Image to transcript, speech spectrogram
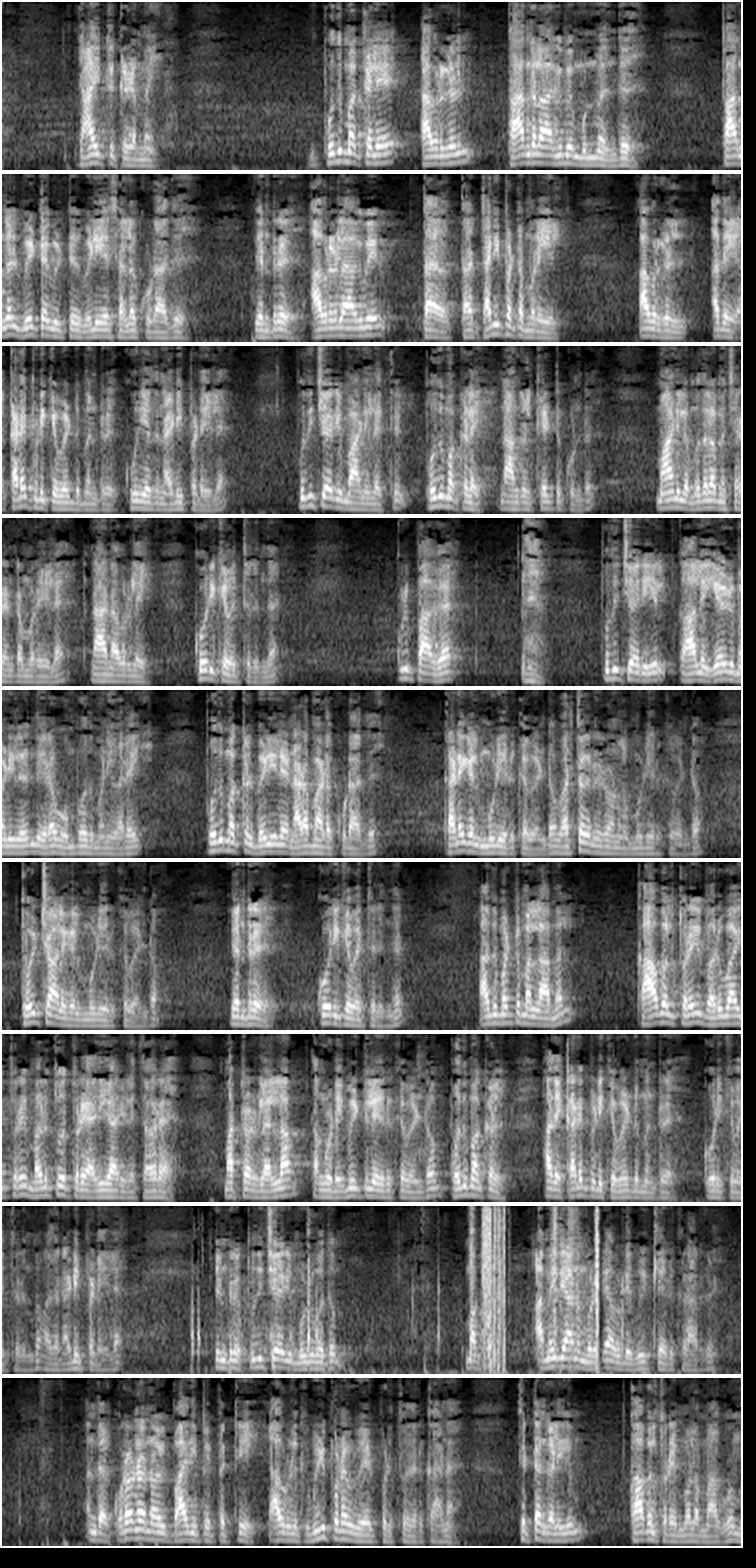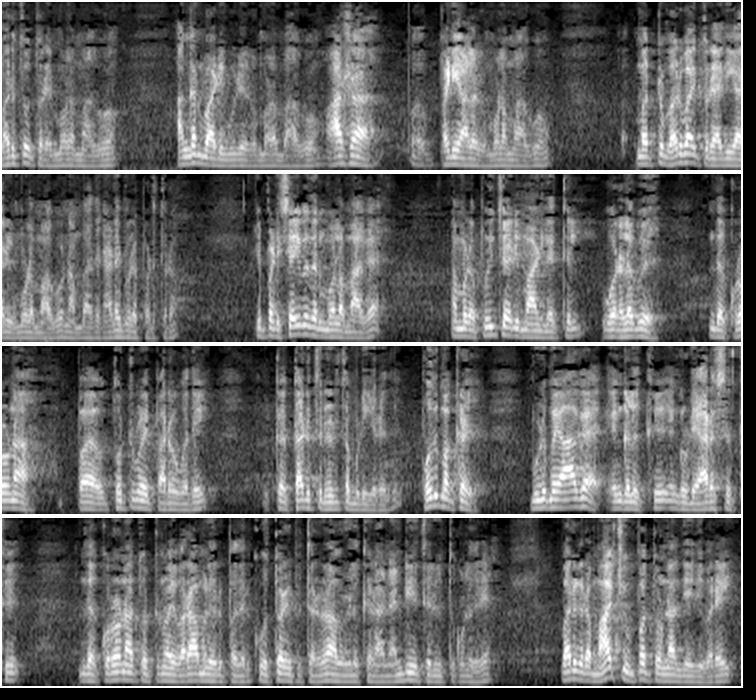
ஞாயிற்றுக்கிழமை பொதுமக்களே அவர்கள் தாங்களாகவே முன்வந்து தாங்கள் வீட்டை விட்டு வெளியே செல்லக்கூடாது என்று அவர்களாகவே த- த- தனிப்பட்ட முறையில் அவர்கள் அதை கடைபிடிக்க வேண்டும் என்று கூறியதன் அடிப்படையில் புதுச்சேரி மாநிலத்தில் பொதுமக்களை நாங்கள் கேட்டுக்கொண்டு மாநில முதலமைச்சர் என்ற முறையில் நான் அவர்களை கோரிக்கை வைத்திருந்தேன். குறிப்பாக புதுச்சேரியில் காலை ஏழு மணியிலிருந்து இரவு ஒன்பது மணி வரை பொதுமக்கள் வெளியிலே நடமாடக்கூடாது. கடைகள் மூடி இருக்க வேண்டும் வர்த்தக நிறுவனங்கள் மூடி இருக்க வேண்டும் தொழிற்சாலைகள் மூடி இருக்க வேண்டும் என்று கோரிக்கை வைத்திருந்தேன். அது மட்டுமல்லாமல் காவல்துறை வருவாய்த்துறை மருத்துவத்துறை அதிகாரிகளை தவிர மற்றவர்கள் எல்லாம் தங்களுடைய வீட்டிலே இருக்க வேண்டும். பொதுமக்கள் அதை கடைபிடிக்க வேண்டும் என்று கோரிக்கை வைத்திருந்தோம். அதன் அடிப்படையில் இன்று புதுச்சேரி முழுவதும் மக்கள் அமைதியான முறையில் அவருடைய வீட்டில் இருக்கிறார்கள். அந்த கொரோனா நோய் பாதிப்பை பற்றி அவர்களுக்கு விழிப்புணர்வு ஏற்படுத்துவதற்கான திட்டங்களையும் காவல்துறை மூலமாகவும் மருத்துவத்துறை மூலமாகவும் அங்கன்வாடி ஊழியர்கள் மூலமாகவும் ஆஷா ப- பணியாளர்கள் மூலமாகவும் மற்றும் வருவாய்த்துறை அதிகாரிகள் மூலமாகவும் நம்ம அதை நடைமுறைப்படுத்துகிறோம் இப்படி செய்வதன் மூலமாக நம்முடைய புதுச்சேரி மாநிலத்தில் ஓரளவு இந்த கொரோனா ப- தொற்றுநோய் பரவுவதை தடுத்து நிறுத்த முடிகிறது. பொதுமக்கள் முழுமையாக எங்களுக்கு எங்களுடைய அரசுக்கு இந்த கொரோனா தொற்றுநோய் வராமல் இருப்பதற்கு ஒத்துழைப்பு தருகிறோம் அவர்களுக்கு நான் நன்றியை தெரிவித்துக் கொள்கிறேன். வருகிற மார்ச் முப்பத்தொன்னாம் தேதி வரை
